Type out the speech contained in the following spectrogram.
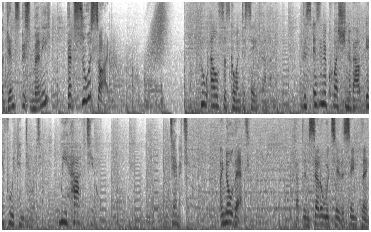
Against this many? That's suicide! Who else is going to save them? This isn't a question about if we can do it. We have to. Damn it. I know that. Captain Seto would say the same thing.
